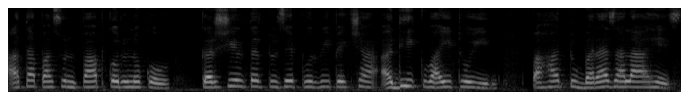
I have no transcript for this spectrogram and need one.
आतापासून पाप करू नको. करशील तर तुझे पूर्वीपेक्षा अधिक वाईट होईल. पहा तू बरा झाला आहेस.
